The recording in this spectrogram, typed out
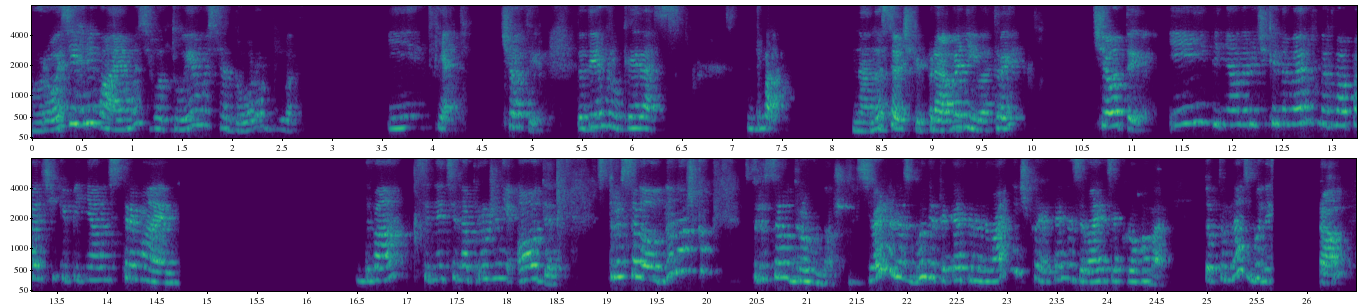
Розігріваємось, готуємося до роботи. І п'ять, чотири. Додаємо руки. Раз, два. На носочки. Права, ліва. Три, чотири. І підняли ручки наверх, на два пальчики підняли, стримаємо. Два. Сідниці напружені. Один. Струсила одну ножку, струсила другу ножку. Сьогодні у нас буде таке тренуваннячко, яке називається кругове. Тобто в нас буде вправ.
